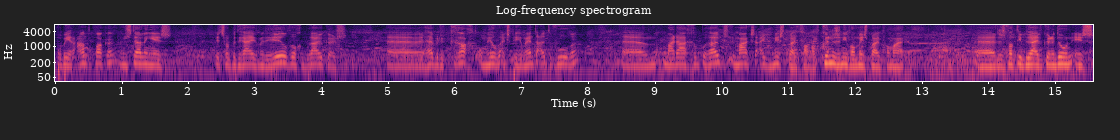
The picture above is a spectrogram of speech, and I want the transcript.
proberen aan te pakken. Hun stelling is, dit soort bedrijven met heel veel gebruikers uh, hebben de kracht om heel veel experimenten uit te voeren. Um, maar daar maken ze eigenlijk misbruik van, of kunnen ze in ieder geval misbruik van maken. Dus wat die bedrijven kunnen doen is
